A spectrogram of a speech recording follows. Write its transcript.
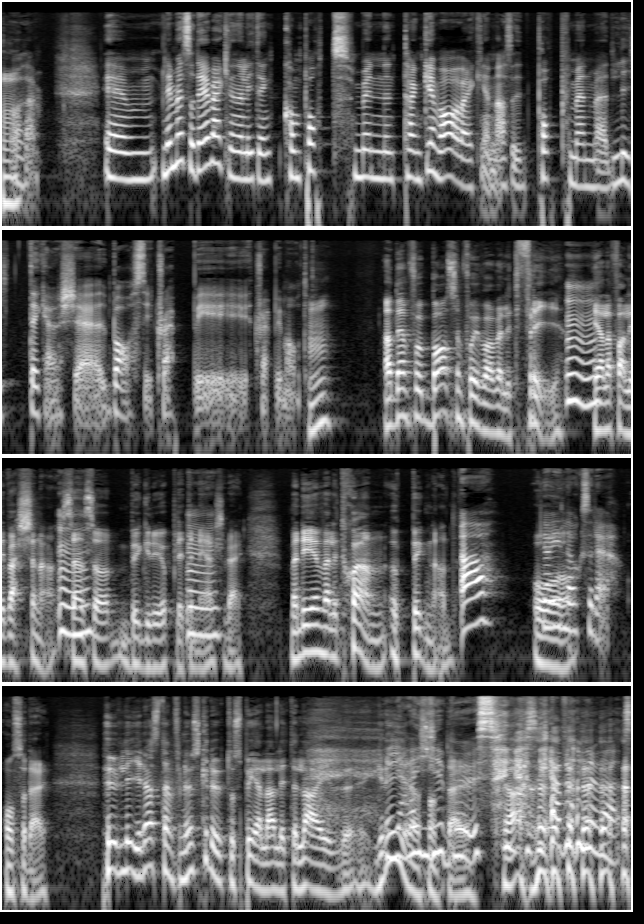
Mm. Nej men så det är verkligen en liten kompott. Men tanken var verkligen alltså, pop men med lite kanske basig, trappy, trappy mode. Mm. Ja, den får, basen får ju vara väldigt fri, Mm. I alla fall i verserna. Sen så bygger det upp lite mer sådär. Men det är en väldigt skön uppbyggnad. Ja, jag Och- gillar också det. Och sådär. Hur liras den? För nu ska du ut och spela lite live-grejer och sånt där. Jajebus, Ja. jag är så jävla nervös.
